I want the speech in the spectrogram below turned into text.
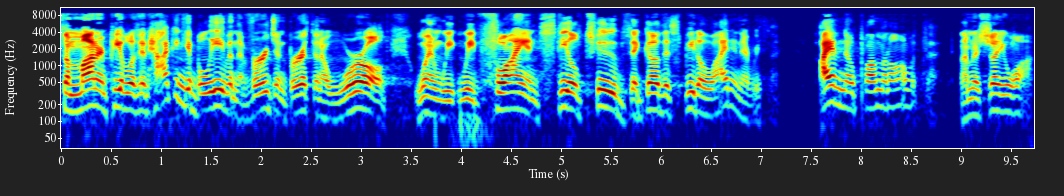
some modern people have said, how can you believe in the virgin birth in a world when we, we fly in steel tubes that go the speed of light and everything? I have no problem at all with that. I'm going to show you why.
